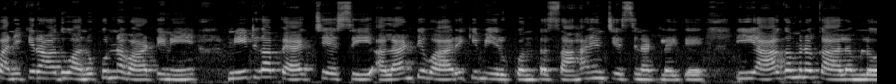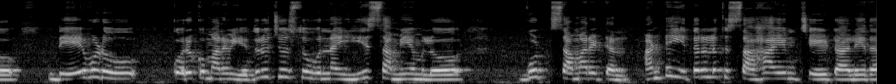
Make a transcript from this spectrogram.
పనికిరాదు అనుకున్న వాటిని నీట్గా ప్యాక్ చేసి అలాంటి వారికి మీరు కొంత సహాయం చేసినట్లయితే ఈ ఆగమన కాలంలో దేవుడు కొరకు మనం ఎదురు చూస్తూ ఉన్న ఈ సమయంలో గుడ్ సమరిటన్ అంటే ఇతరులకు సహాయం చేయుట లేదా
